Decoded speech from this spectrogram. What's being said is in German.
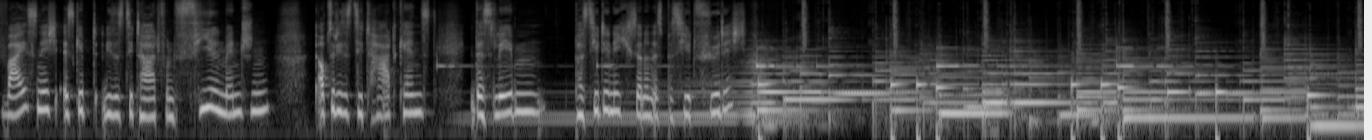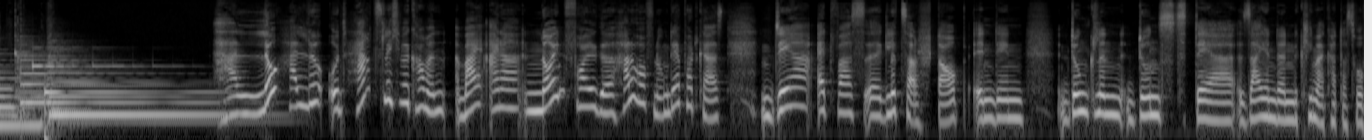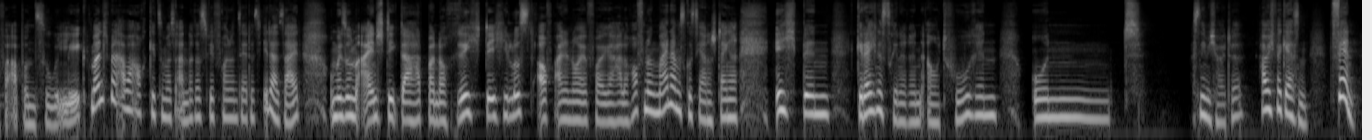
ich weiß nicht, es gibt dieses Zitat von vielen Menschen, ob du dieses Zitat kennst, das Leben passiert dir nicht, sondern es passiert für dich. Hallo, und herzlich willkommen bei einer neuen Folge Hallo Hoffnung, der Podcast, der etwas äh, Glitzerstaub in den dunklen Dunst der seienden Klimakatastrophe ab und zu legt. Manchmal aber auch geht es um was anderes. Wir freuen uns sehr, dass ihr da seid. Und mit so einem Einstieg, da hat man doch richtig Lust auf eine neue Folge Hallo Hoffnung. Mein Name ist Christiane Stenger. Ich bin Gedächtnistrainerin, Autorin und was nehme ich heute? Habe ich vergessen. Finn,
